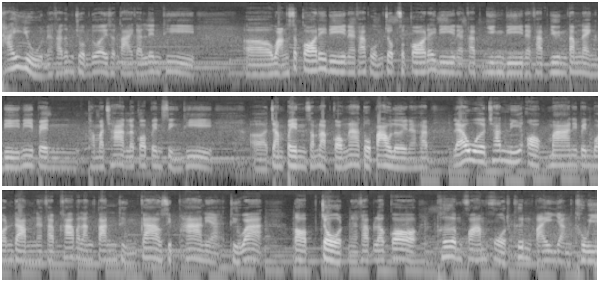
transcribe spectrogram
ใช้อยู่นะครับท่านผู้ชมด้วยสไตล์การเล่นที่หวังสกอร์ได้ดีนะครับผมจบสกอร์ได้ดีนะครับยิงดีนะครับยืนตำแหน่งดีนี่เป็นธรรมชาติแล้วก็เป็นสิ่งที่จำเป็นสำหรับกองหน้าตัวเป้าเลยนะครับ แล้วเวอร์ชั่นนี้ออกมาเนี่เป็นบอลดำนะครับ ค่าพลังตันถึง 95 เนี่ย ถือว่าตอบโจทย์นะครับ แล้วก็เพิ่มความโหดขึ้นไปอย่างทวี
